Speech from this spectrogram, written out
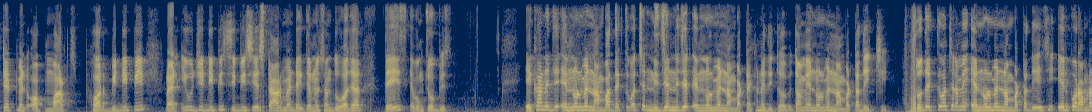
statement of marks for BDP and UGDP CBCS term end examination দু হাজার তেইশ এবং চব্বিশ। এখানে যে এনরোলমেন্ট নাম্বার দেখতে পাচ্ছেন, নিজের নিজের এনরোলমেন্ট নাম্বারটা এখানে দিতে হবে। তো আমি এনরোলমেন্ট নাম্বারটা দিচ্ছি। তো দেখতে পাচ্ছেন আমি এনরোলমেন্ট নাম্বারটা দিয়েছি, এরপর আমরা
